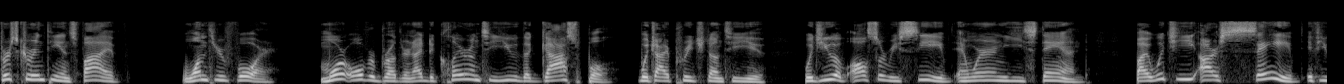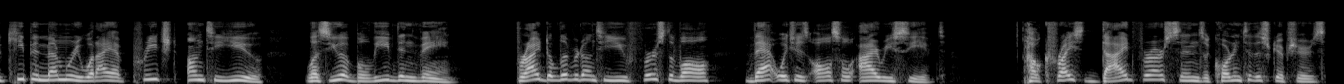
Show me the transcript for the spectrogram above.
1 Corinthians 5, 1 through 4. Moreover, brethren, I declare unto you the gospel which I preached unto you, which you have also received, and wherein ye stand, by which ye are saved, if you keep in memory what I have preached unto you, lest you have believed in vain. For I delivered unto you first of all that which is also I received, how Christ died for our sins according to the Scriptures,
